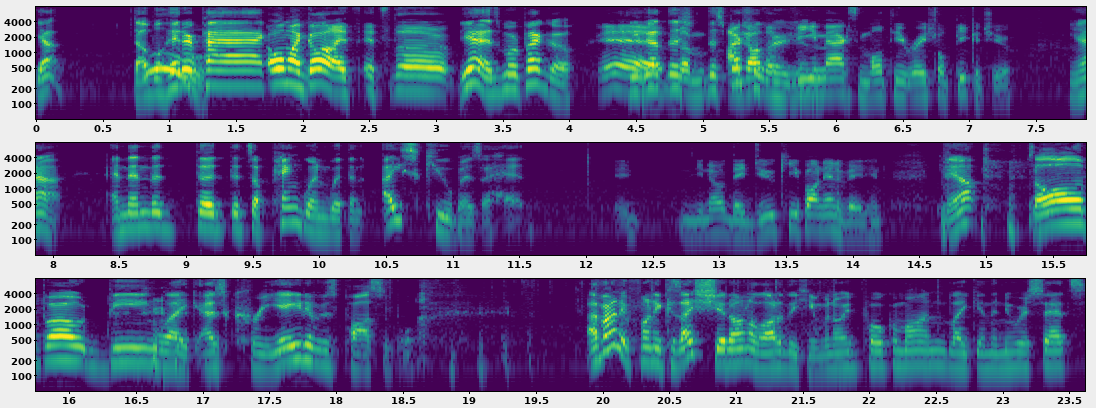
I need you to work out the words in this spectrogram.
Yep. Double hitter pack. Oh my god! It's, it's the Yeah, it's Morpeko. yeah. You got the- the I special got the version. VMAX multiracial Pikachu. Yeah. And then the, the it's a penguin with an ice cube as a head. You know they do keep on innovating. Yep. It's all about being like as creative as possible. I find it funny because I shit on a lot of the humanoid Pokemon like in the newer sets,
